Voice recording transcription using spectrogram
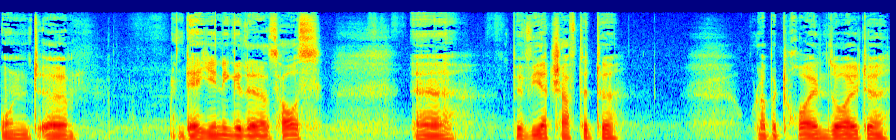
und äh, derjenige, der das Haus äh, bewirtschaftete oder betreuen sollte,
